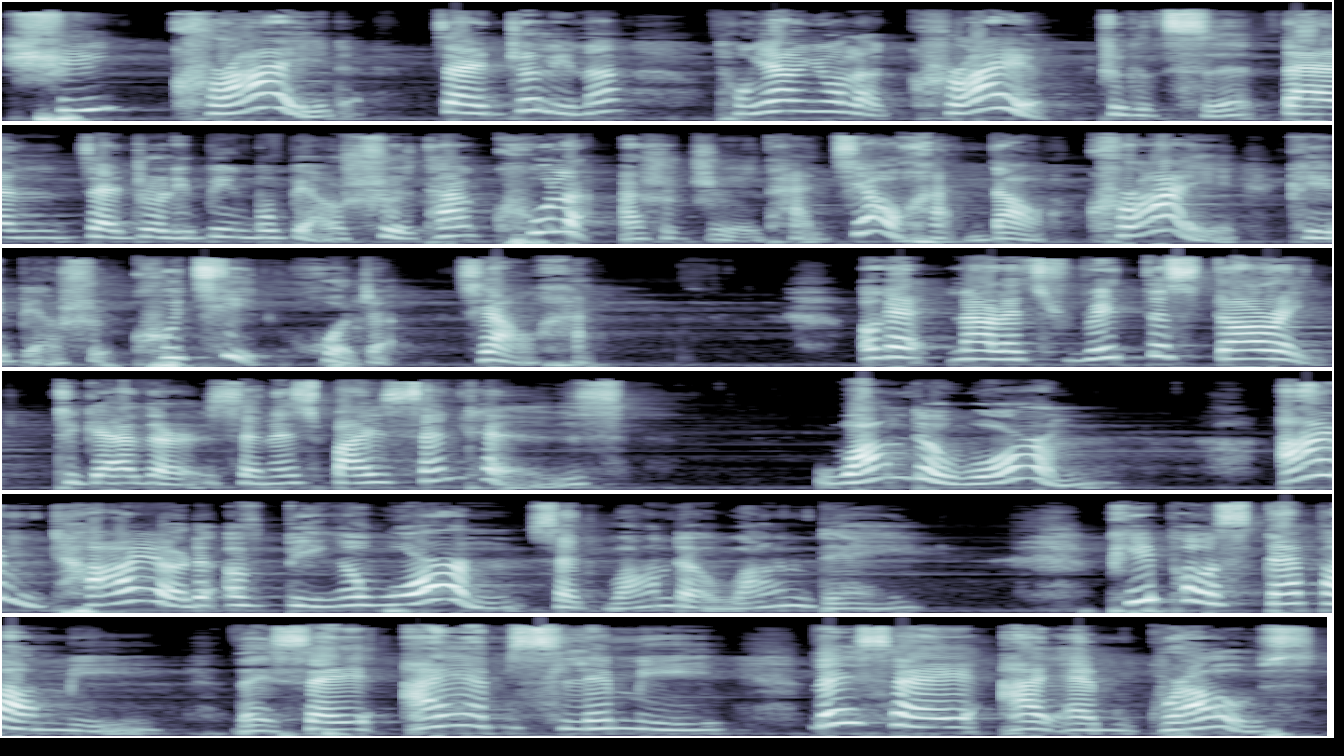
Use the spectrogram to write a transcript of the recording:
！She cried，在这里呢，同样用了 cry 这个词，但在这里并不表示她哭了，而是指她叫喊道。Cry 可以表示哭泣或者叫喊。OK，now let's read the story together, sentence by sentence. Wanda Worm. I'm tired of being a worm, said Wanda one day. People step on me. They say I am slimy. They say I am gross.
